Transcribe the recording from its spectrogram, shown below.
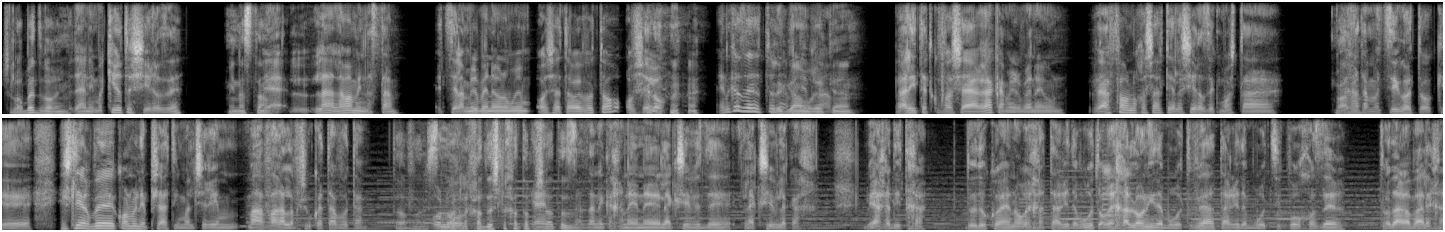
של הרבה דברים. אתה יודע, אני מכיר את השיר הזה. מן הסתם. לא, למה מן הסתם? אצל אמיר בניון אומרים, או שאתה אוהב אותו, או שלא. אין כזה, אתה יודע, לגמרי, כן. והיה לי את התקופה שהיה רק אמיר בניון, ואף פעם לא חשבתי על השיר הזה כמו שאתה... איך אתה מציג אותו, כי יש לי הרבה, כל מיני פשטים על שירים, מה עבר עליו שהוא כתב אותם. טוב, אני אשמח לא. לחדש לך את כן, הפשט הזה. אז אני ככה נהנה להקשיב את זה, להקשיב לכך, ביחד איתך. דודו כהן, עורך אתר הידברות, עורך אלון הידברות ואתר הידברות, סיפור חוזר. תודה רבה לך.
